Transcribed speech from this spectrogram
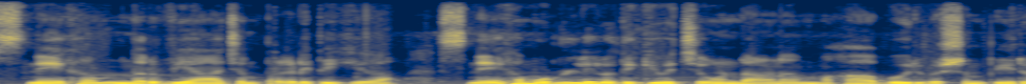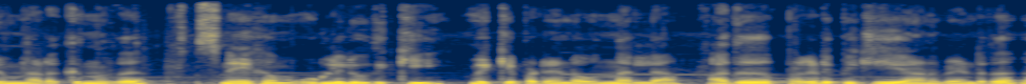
സ്നേഹം നിർവ്യാജം പ്രകടിപ്പിക്കുക. സ്നേഹം ഉള്ളിൽ ഒതുക്കി വെച്ചുകൊണ്ടാണ് മഹാഭൂരിപക്ഷം പേരും നടക്കുന്നത്. സ്നേഹം ഉള്ളിൽ ഒതുക്കി വെക്കപ്പെടേണ്ട ഒന്നല്ല അത് പ്രകടിപ്പിക്കുകയാണ് വേണ്ടത്.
